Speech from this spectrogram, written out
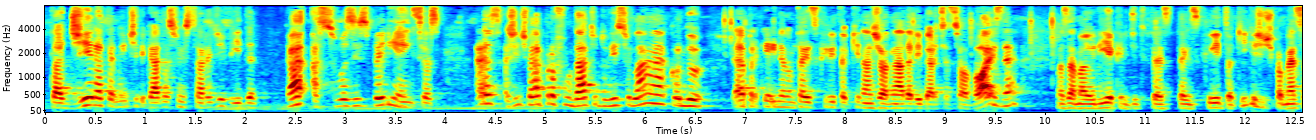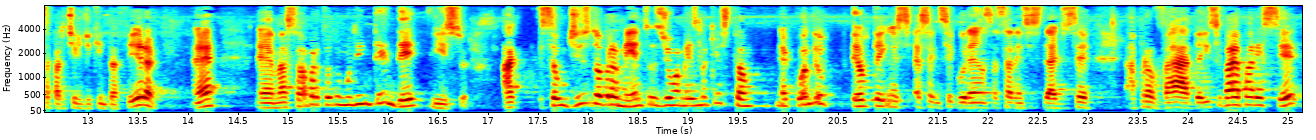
está diretamente ligada à sua história de vida, tá? às suas experiências. A gente vai aprofundar tudo isso lá quando, é, para quem ainda não está inscrito aqui na jornada Liberte a Sua Voz, né? Mas a maioria acredito que está tá inscrito aqui, que a gente começa a partir de quinta-feira, né? É, mas só para todo mundo entender isso. A, são desdobramentos de uma mesma questão. Né? Quando eu, eu tenho essa insegurança, essa necessidade de ser aprovada, isso vai aparecer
